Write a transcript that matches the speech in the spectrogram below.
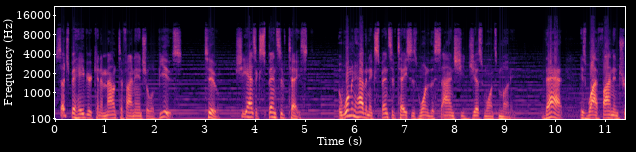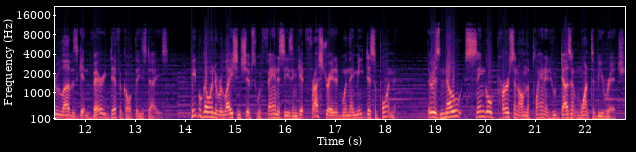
Such behavior can amount to financial abuse. 2. She has expensive taste. A woman having expensive taste is one of the signs she just wants money. That is why finding true love is getting very difficult these days. People go into relationships with fantasies and get frustrated when they meet disappointment. There is no single person on the planet who doesn't want to be rich.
